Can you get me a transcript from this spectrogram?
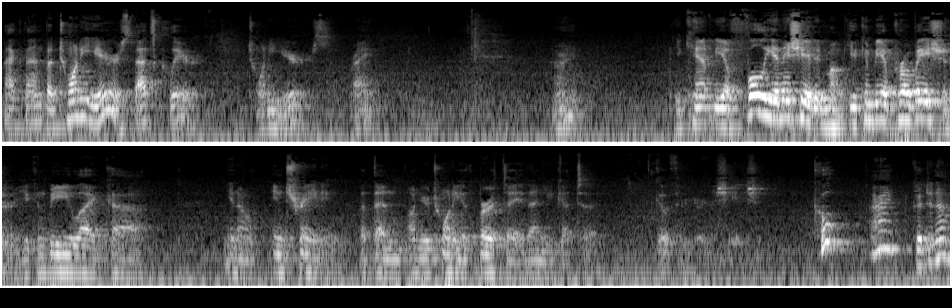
back then. But 20 years, that's clear. 20 years, right? All right. You can't be a fully initiated monk. You can be a probationer. You can be like, uh, you know, in training. But then on your 20th birthday, then you get to go through your initiation. Cool. All right. Good to know.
